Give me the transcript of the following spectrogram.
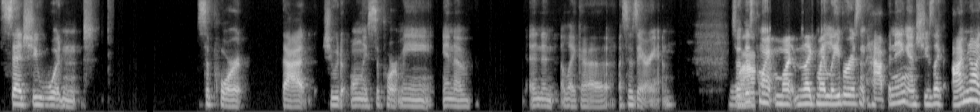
said she wouldn't support that she would only support me in a in a, like a, a cesarean so wow. at this point, my, like my labor isn't happening. And she's like, I'm not,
